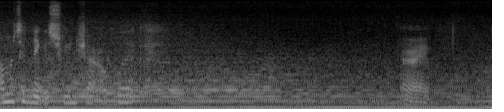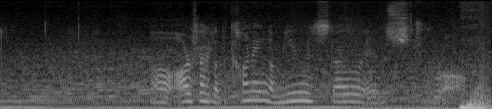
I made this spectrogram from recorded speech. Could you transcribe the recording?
I'm just gonna take a screenshot real quick. Alright. Uh, artifact of the cunning, immune, stellar, and strong.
